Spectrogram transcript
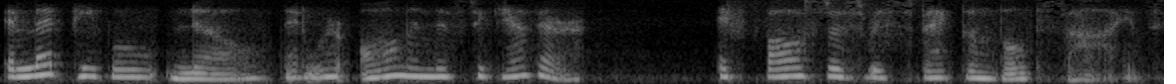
And let people know that we're all in this together. It fosters respect on both sides.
